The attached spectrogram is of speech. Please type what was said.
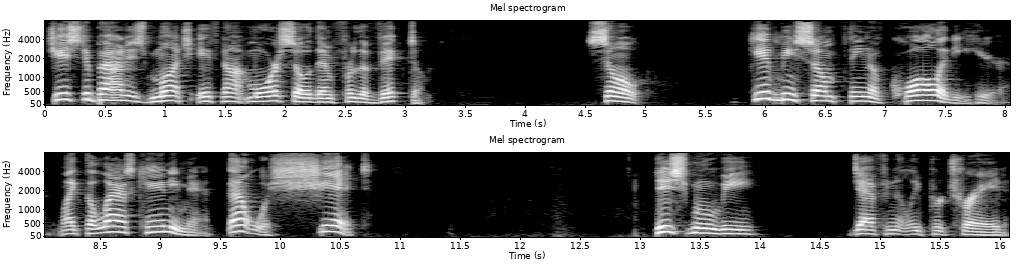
just about as much, if not more so, than for the victim. So Give me something of quality here, like The Last Candyman. That was shit. This movie definitely portrayed,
